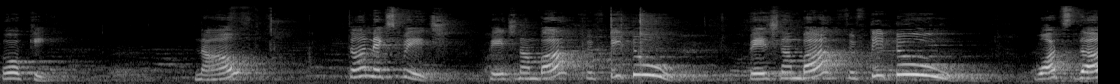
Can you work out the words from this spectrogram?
Okay. Now turn next page. Page number 52. Page number 52. What's the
